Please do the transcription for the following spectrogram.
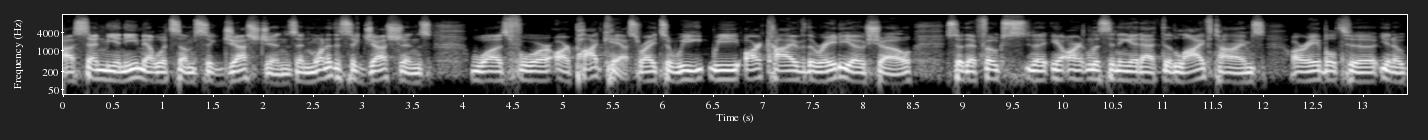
uh, send me an email with some suggestions, and one of the suggestions was for our podcast. Right, so we we archive the radio show so that folks that you know, aren't listening it at the live times are able to you know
